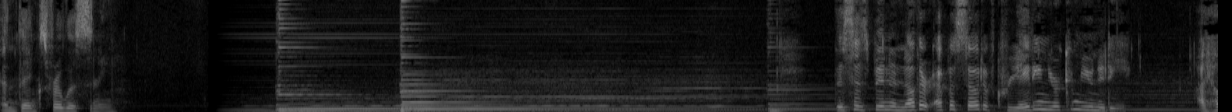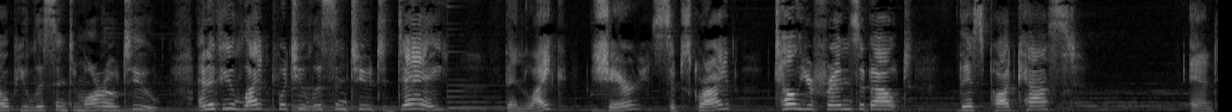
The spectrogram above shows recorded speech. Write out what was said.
And thanks for listening. This has been another episode of Creating Your Community. I hope you listen tomorrow too. And if you liked what you listened to today, then like, share, subscribe, tell your friends about this podcast, and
